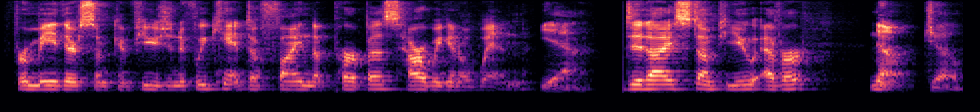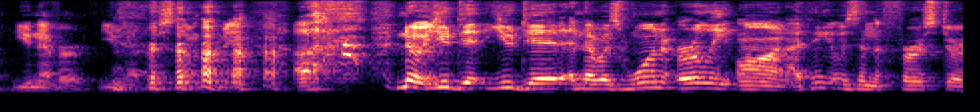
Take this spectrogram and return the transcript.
for me, there's some confusion. If we can't define the purpose, how are we going to win? Yeah. Did I stump you ever? No, Joe, you never, you never stumped me. Uh, no, you did, you did, and there was one early on. I think it was in the first or,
